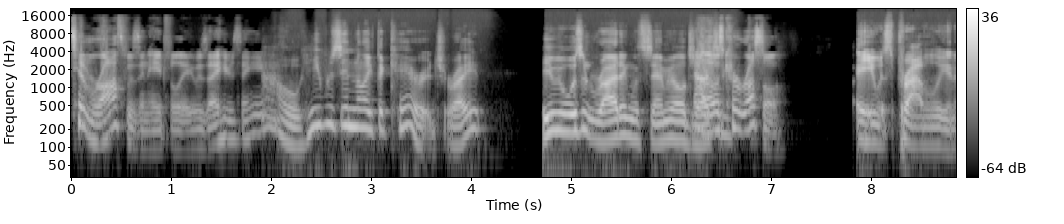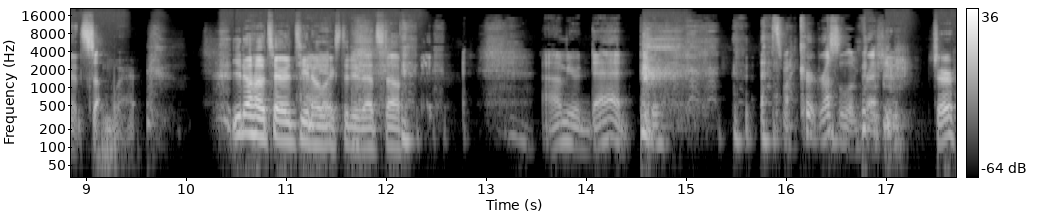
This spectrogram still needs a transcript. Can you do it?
Tim Roth was in Hateful Eight. Was that who you're thinking? No, he was in like the carriage, right? He wasn't riding with Samuel L. Jackson. No, that was Kurt Russell. he was probably in it somewhere. you know how Tarantino Okay. likes to do that stuff. I'm your dad. That's my Kurt Russell impression. Sure.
